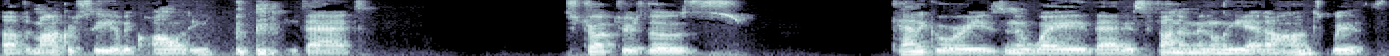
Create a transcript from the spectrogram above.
of democracy, of equality that structures those categories in a way that is fundamentally at odds with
